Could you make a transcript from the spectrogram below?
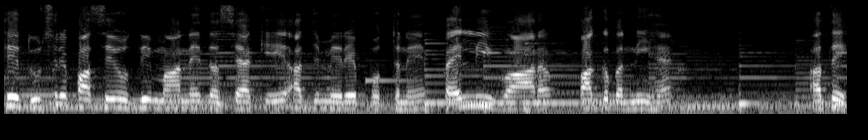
ਤੇ ਦੂਸਰੇ ਪਾਸੇ ਉਸ ਦੀ ਮਾਂ ਨੇ ਦੱਸਿਆ ਕਿ ਅੱਜ ਮੇਰੇ ਪੁੱਤ ਨੇ ਪਹਿਲੀ ਵਾਰ ਪੱਗ ਬੰਨੀ ਹੈ ਅਤੇ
